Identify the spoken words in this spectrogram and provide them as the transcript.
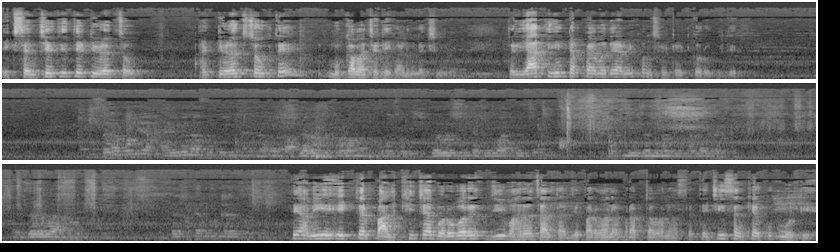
एक संचेती ते टिळक चौक. आणि टिळक चौक ते मुक्कामाच्या ठिकाणी लक्ष्मी रोड. तर या तीन टप्प्यामध्ये आम्ही कॉन्सन्ट्रेट करू. म्हणजे हे आम्ही एकतर पालखीच्या बरोबर जी वाहनं चालतात जे परवाना प्राप्त वाहनं असतात त्याची संख्या खूप मोठी आहे.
